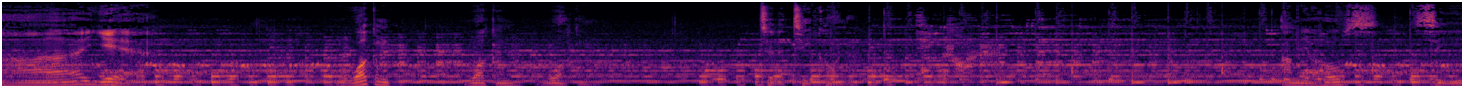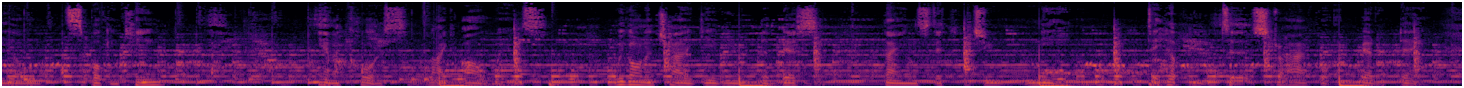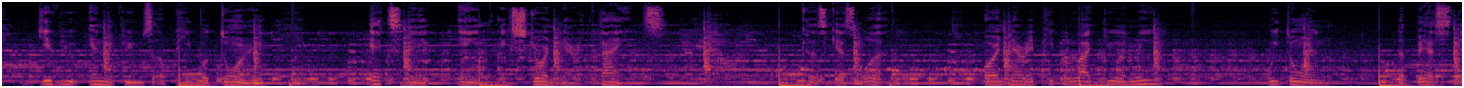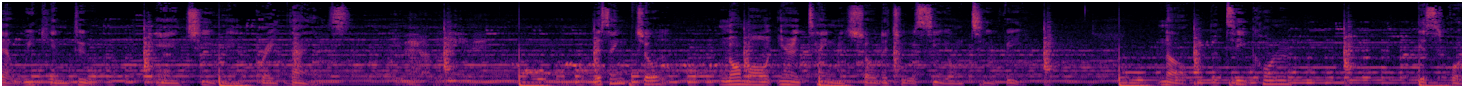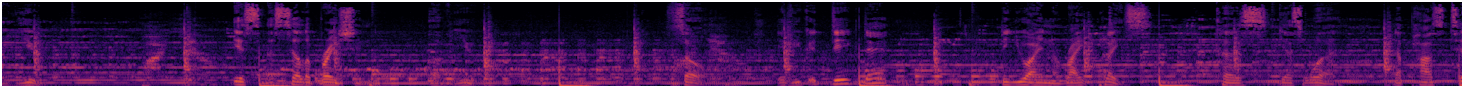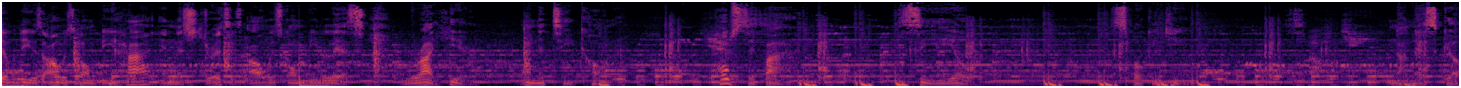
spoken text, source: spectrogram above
Ah, yeah. Welcome, welcome, welcome to the T Corner. I'm your host, CEO Spoken King. And of course, like always, we're gonna try to give you the best things that you need to help you to strive for a better day. Give you interviews of people doing excellent and extraordinary things. Cause guess what? Ordinary people like you and me, we doing the best that we can do and achieving great things. This ain't your normal entertainment show that you would see on TV. No, the T Corner is for you. It's a celebration of you. So, if you could dig that, then you are in the right place. Cause guess what? The positivity is always to be high and the stress is always to be less right here on the T Corner. Hosted by CEO Spoken King. Now let's go.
